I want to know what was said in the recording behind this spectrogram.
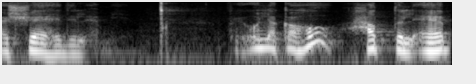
الشاهد الأمين. فيقول لك أهو حط الآب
